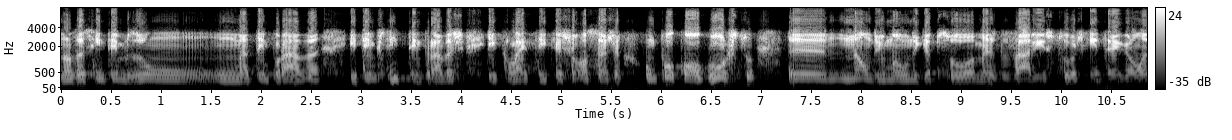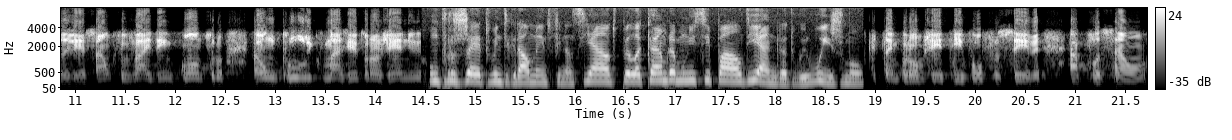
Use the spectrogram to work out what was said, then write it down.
Nós assim temos um, uma temporada e temos tido temporadas ecléticas, ou seja, um pouco ao gosto, eh, não de uma única pessoa, mas de várias pessoas que integram a direção, que vai de encontro a um público mais heterogéneo. Um projeto integralmente financiado pela Câmara Municipal de Angra do Heroísmo. Que tem por objetivo oferecer à população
